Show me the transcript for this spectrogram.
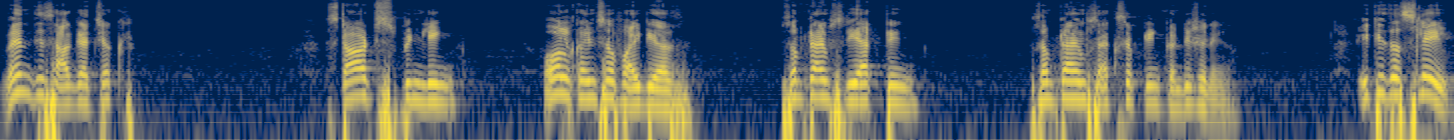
when this agya chakra start spindling all kinds of ideas, sometimes reacting, sometimes accepting conditioning. It is a slave.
